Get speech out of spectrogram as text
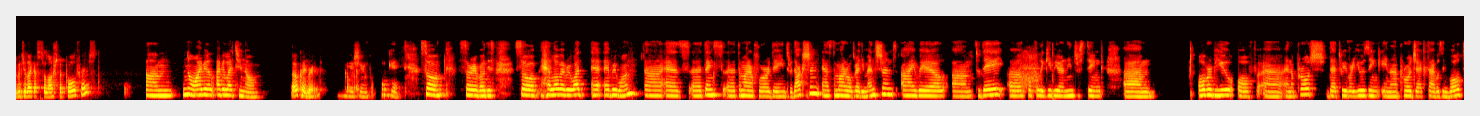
would you like us to launch the poll first? Um, no, I will. I will let you know. Okay, great. Okay, so sorry about this. So hello everyone. Everyone, uh, as uh, thanks uh, Tamara for the introduction. As Tamara already mentioned, I will um, today uh, hopefully give you an interesting um, overview of uh, an approach that we were using in a project I was involved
